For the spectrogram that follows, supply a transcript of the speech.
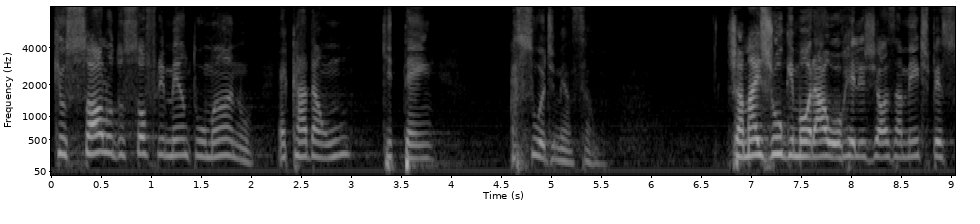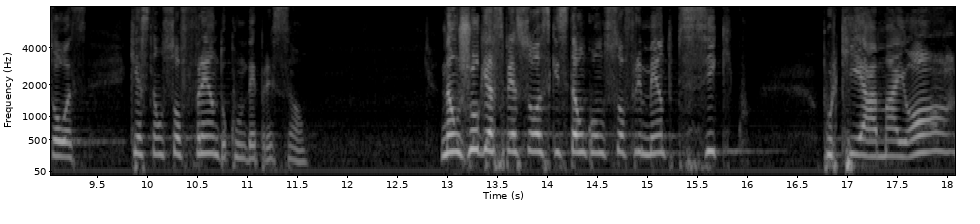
que o solo do sofrimento humano é cada um que tem a sua dimensão. Jamais julgue moral ou religiosamente pessoas que estão sofrendo com depressão. Não julgue as pessoas que estão com sofrimento psíquico, porque a maior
